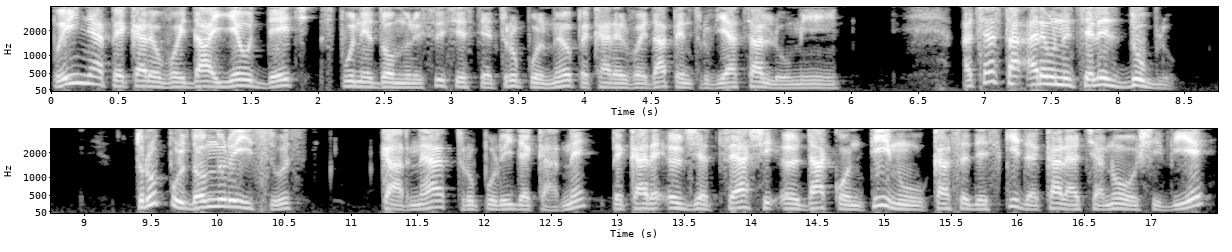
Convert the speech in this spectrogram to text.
Pâinea pe care o voi da eu, deci, spune Domnul Isus, este trupul meu pe care îl voi da pentru viața lumii. Aceasta are un înțeles dublu. Trupul Domnului Isus, carnea, trupul lui de carne, pe care îl jertfea și îl da continuu ca să deschidă calea cea nouă și vie,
